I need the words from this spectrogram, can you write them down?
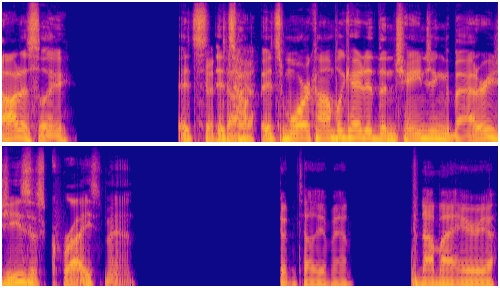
honestly? It's Couldn't it's it's more complicated than changing the battery. Jesus Christ, man. Couldn't tell you, man. Not my area.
